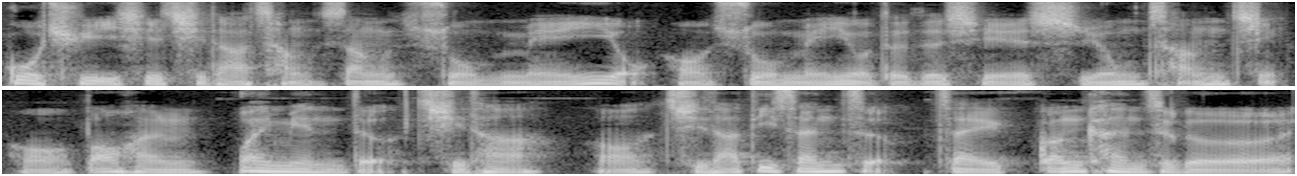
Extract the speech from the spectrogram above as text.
过去一些其他厂商所没有哦，所没有的这些使用场景哦，包含外面的其他哦，其他第三者在观看这个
